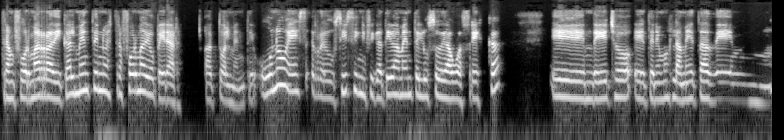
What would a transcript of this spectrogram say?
transformar radicalmente nuestra forma de operar actualmente. Uno es reducir significativamente el uso de agua fresca. Eh, de hecho, eh, tenemos la meta de mm,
